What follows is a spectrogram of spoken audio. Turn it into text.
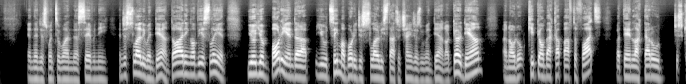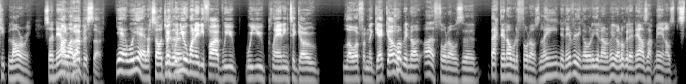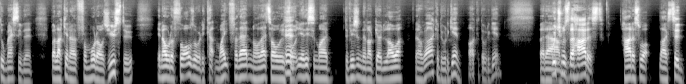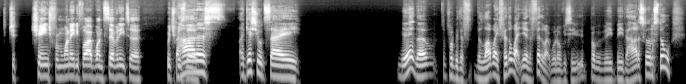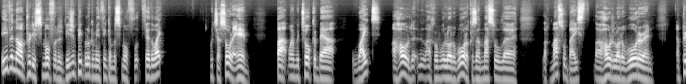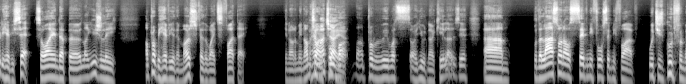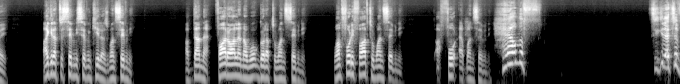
and then just went to 170, and just slowly went down, dieting obviously, and your your body ended up. You would see my body just slowly start to change as we went down. I'd go down, and I'd keep going back up after fights, but then like that'll just keep lowering. So now on I like, purpose though. yeah, well, yeah, like so I'll do Like the, when you were 185, were you were you planning to go lower from the get go? Probably not. I thought I was uh, back then. I would have thought I was lean and everything. I would, have, you know what I mean. I look at it now. I was like, man, I was still massive then. But like you know, from what I was used to, you know, I would have thought I was already cutting weight for that and all that. So I always Yeah. thought, yeah, this is my division. Then I'd go lower. Then I'd go, I could do it again. I could do it again. But um, Which was the hardest hardest? What like to ch- change from 185, 170 to which was the was hardest? I guess you would say. Yeah, the probably the the lightweight featherweight. Yeah, the featherweight would obviously probably be the hardest because I'm still, even though I'm pretty small for the division, people look at me and think I'm a small featherweight, which I sort of am. But when we talk about weight, I hold like a lot of water because I'm muscle, uh, like muscle based. I hold a lot of water and I'm pretty heavy set. So I end up uh, like usually, I'm probably heavier than most featherweights fight day. You know what I mean? I'm How trying to pull my, uh, probably what's oh you would know kilos, yeah. Um, well, the last one I was 74, 75, which is good for me. I get up to 77 kilos, 170. I've done that. Fight Island, I got up to 170. 145 to 170. I fought at 170. How the f- See that's a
